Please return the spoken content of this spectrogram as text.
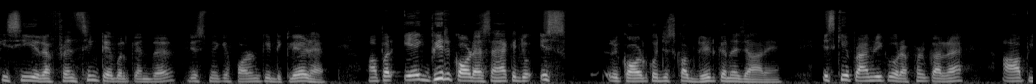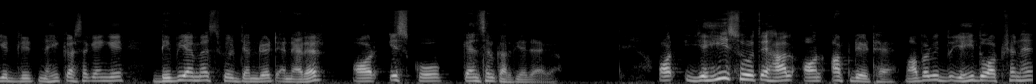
کسی ریفرنسنگ ٹیبل کے اندر جس میں کہ فورن کی ڈکلیئرڈ ہے وہاں پر ایک بھی ریکارڈ ایسا ہے کہ جو اس ریکارڈ کو جس کو آپ ڈیلیٹ کرنے جا رہے ہیں اس کی پرائمری کو ریفر کر رہا ہے آپ یہ ڈیلیٹ نہیں کر سکیں گے D B M S will generate an error اور اس کو کینسل کر دیا جائے گا اور یہی صورتحال آن اپ ڈیٹ ہے وہاں پر بھی یہی دو آپشن ہے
